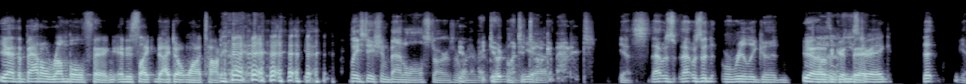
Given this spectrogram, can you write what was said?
yeah, the battle rumble thing. And it's like I don't want to talk about it. Yeah. PlayStation Battle All Stars or Yeah, whatever. I don't want to Yeah. talk about it. Yes, that was that was a really good. Yeah, that was a Uh, good Easter bit. egg. That yeah.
